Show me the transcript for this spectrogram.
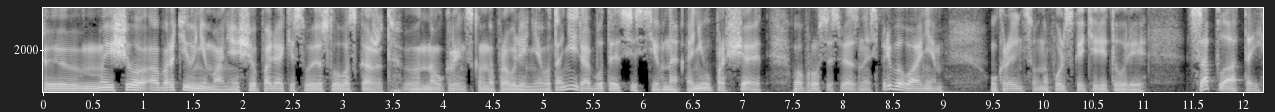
э, мы еще обратим внимание, еще поляки свое слово скажут на украинском направлении. Вот они работают системно, они упрощают вопросы, связанные с пребыванием украинцев на польской территории, с оплатой,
